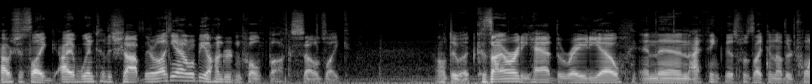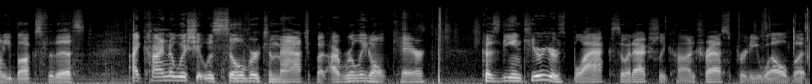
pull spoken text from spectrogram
I was just like, I went to the shop, they were like, yeah, it'll be 112 bucks. So I was like, I'll do it. Because I already had the radio, and then I think this was like another 20 bucks for this. I kind of wish it was silver to match, but I really don't care. Because the interior is black, so it actually contrasts pretty well, but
